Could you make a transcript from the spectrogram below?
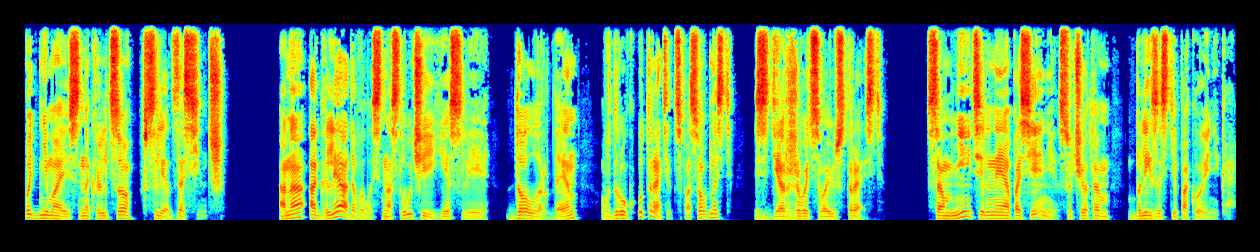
поднимаясь на крыльцо вслед за Синдж. Она оглядывалась на случай, если Доллар Дэн вдруг утратит способность сдерживать свою страсть. Сомнительные опасения с учетом близости покойника.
